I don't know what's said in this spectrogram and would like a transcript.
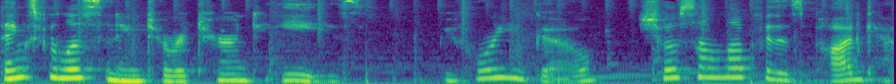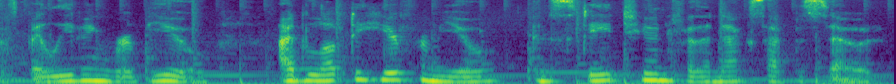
Thanks for listening to Return to Ease. Before you go, show some love for this podcast by leaving a review. I'd love to hear from you and stay tuned for the next episode.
